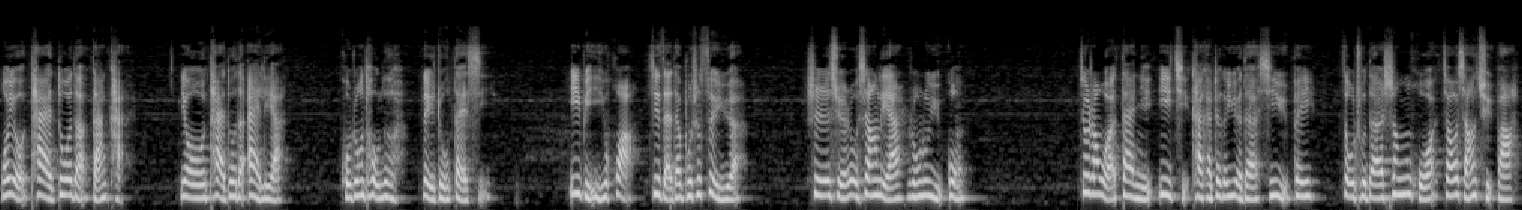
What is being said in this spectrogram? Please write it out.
我有太多的感慨。有太多的爱恋，苦中透乐，泪中带喜。一笔一画记载的不是岁月，是血肉相连，荣辱与共。就让我带你一起看看这个月的喜与悲，奏出的生活交响曲吧。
